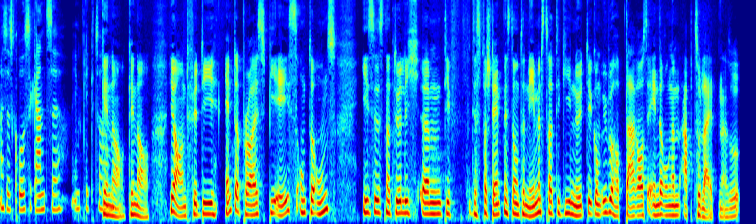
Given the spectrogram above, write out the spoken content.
Also das große Ganze im Blick zu haben. Genau, genau. Ja, und für die Enterprise BAs unter uns ist es natürlich ähm, die, das Verständnis der Unternehmensstrategie nötig, um überhaupt daraus Änderungen abzuleiten. Also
